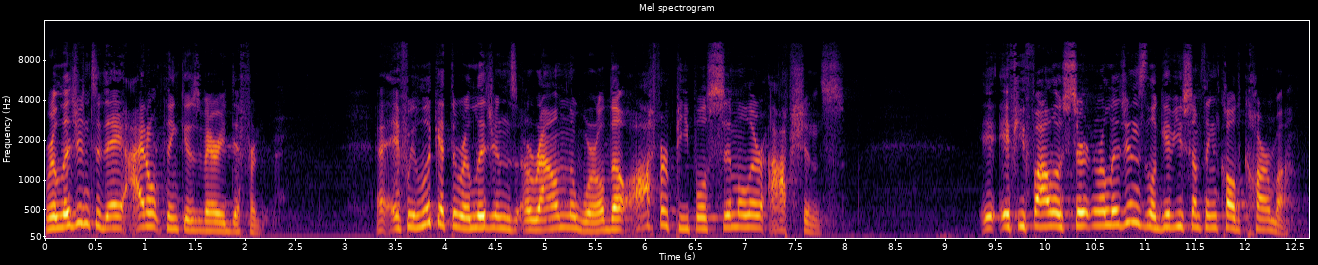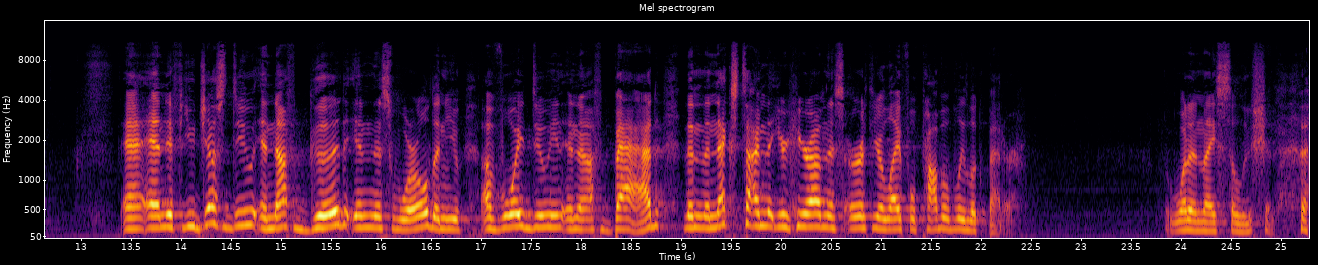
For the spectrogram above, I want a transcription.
Religion today, I don't think, is very different. Uh, if we look at the religions around the world, they'll offer people similar options. If you follow certain religions, they'll give you something called karma. And if you just do enough good in this world and you avoid doing enough bad, then the next time that you're here on this earth, your life will probably look better. What a nice solution.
